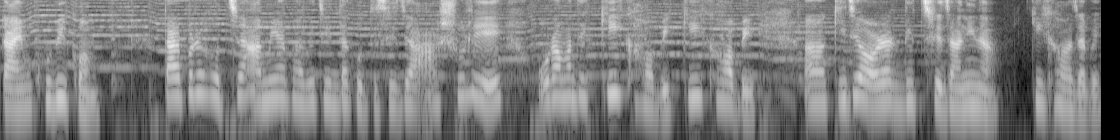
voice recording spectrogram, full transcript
টাইম খুবই কম। তারপরে হচ্ছে আমি আর ভাবি চিন্তা করতেছি যে আসলে ওরা আমাদের কি খাওয়াবে কি খাওয়াবে? কী যে অর্ডার দিচ্ছে জানি না, কি খাওয়া যাবে?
